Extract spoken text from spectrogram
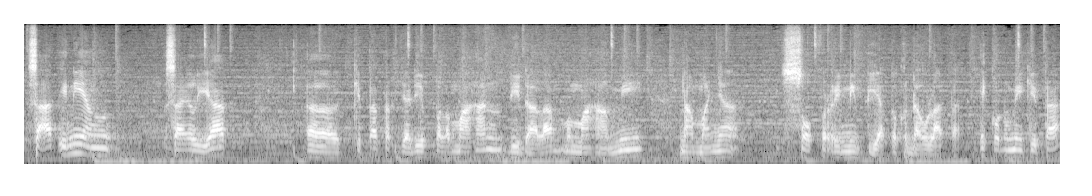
Saat ini yang saya lihat eh, kita terjadi pelemahan di dalam memahami namanya sovereignty atau kedaulatan. Ekonomi kita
